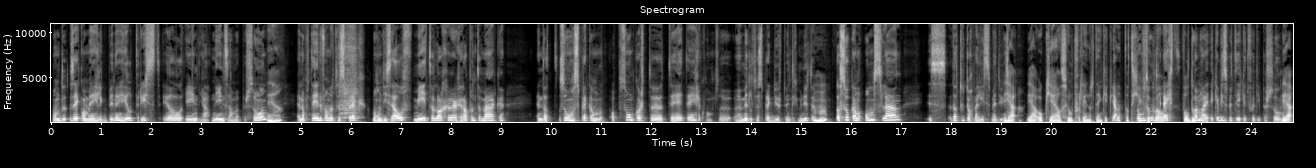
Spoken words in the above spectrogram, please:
Want de, zij kwam eigenlijk binnen, heel triest, heel een, ja, een eenzame persoon. Ja. En op het einde van het gesprek begon die zelf mee te lachen, grappen te maken. En dat zo'n gesprek kan op zo'n korte tijd eigenlijk, want uh, een gemiddeld gesprek duurt 20 minuten, Mhm. dat zo kan omslaan, is, dat doet toch wel iets met u. Ja, ja ook jij als hulpverlener, denk ik. Hè? Ja, dat, dat geeft ook wel echt, voldoening. Mama, ik heb iets betekend voor die persoon. Ja,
